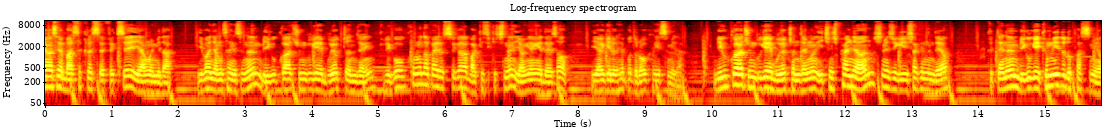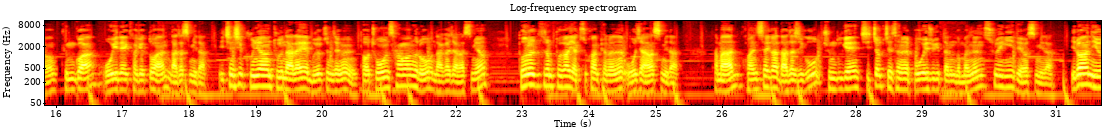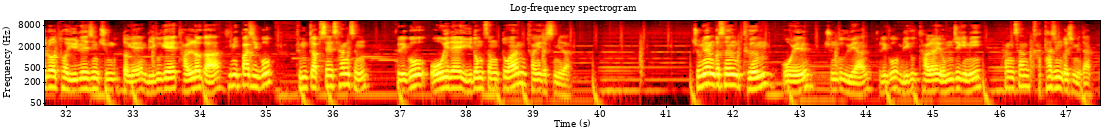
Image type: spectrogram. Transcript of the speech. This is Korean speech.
안녕하세요 마스터클래스 FX의 이양호입니다. 이번 영상에서는 미국과 중국의 무역전쟁 그리고 코로나 바이러스가 마켓에 끼치는 영향에 대해서 이야기를 해보도록 하겠습니다. 미국과 중국의 무역전쟁은 2018년 심해지기 시작했는데요. 그때는 미국의 금리도 높았으며 금과 오일의 가격 또한 낮았습니다. 2019년 두 나라의 무역전쟁은 더 좋은 상황으로 나가지 않았으며 도널드 트럼프가 약속한 변화는 오지 않았습니다. 다만 관세가 낮아지고 중국의 지적 재산을 보호해주겠다는 것만은 수행이 되었습니다. 이러한 이유로 더 유리해진 중국 덕에 미국의 달러가 힘이 빠지고 금값의 상승 그리고 오일의 유동성 또한 강해졌습니다. 중요한 것은 금, 오일, 중국 위안 그리고 미국 달러의 움직임이 항상 같아진 것입니다.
